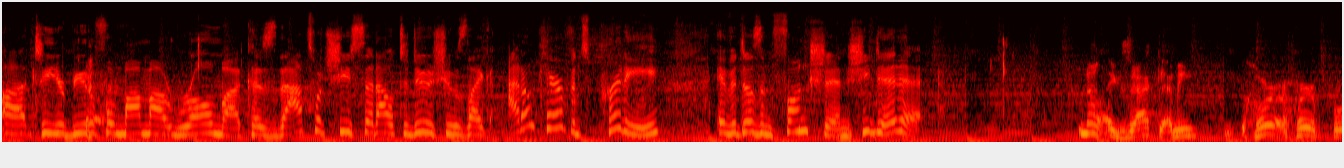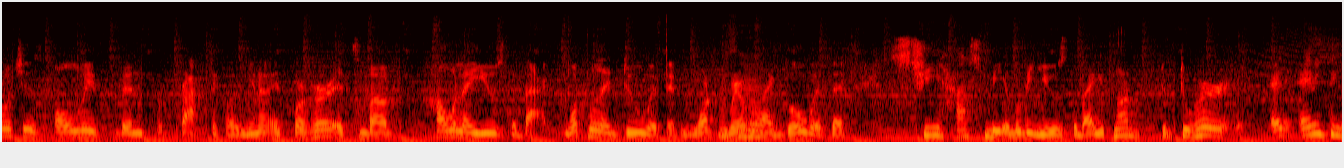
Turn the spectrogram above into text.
uh, to your beautiful mama Roma, because that's what she set out to do. She was like, I don't care if it's pretty, if it doesn't function, she did it. No, exactly. I mean, her her approach has always been practical. You know, for her, it's about how will I use the bag? What will I do with it? What mm -hmm. where will mm-hmm. I go with it? She has to be able to use the bag. It's not to her anything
